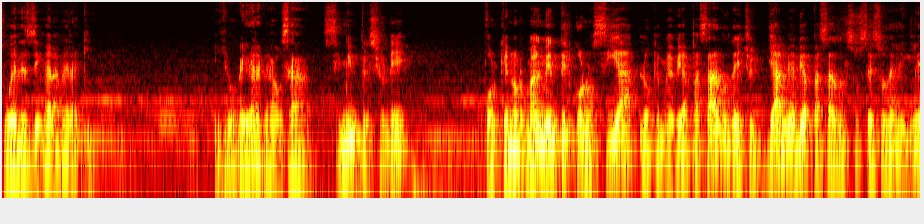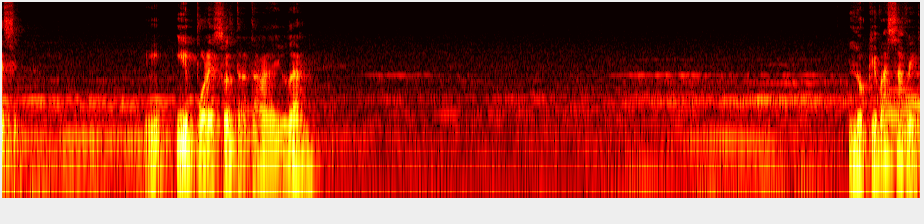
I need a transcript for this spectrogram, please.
puedes llegar a ver aquí. Y yo, verga, o sea, sí me impresioné, porque normalmente él conocía lo que me había pasado, de hecho ya me había pasado el suceso de la iglesia, y por eso él trataba de ayudarme. Lo que vas a ver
